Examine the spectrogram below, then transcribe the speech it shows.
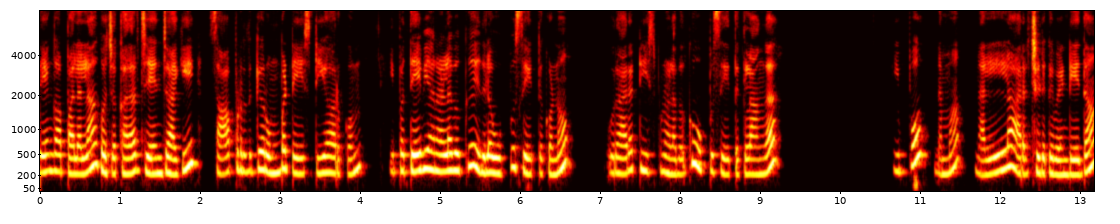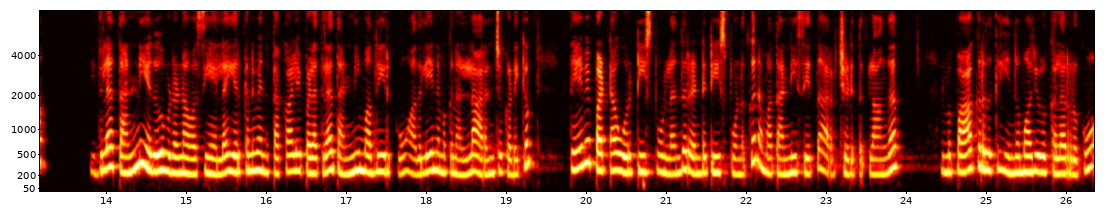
தேங்காய் பாலெல்லாம் கொஞ்சம் கலர் சேஞ்ச் ஆகி சாப்பிட்றதுக்கே ரொம்ப டேஸ்டியாக இருக்கும். இப்போ தேவையான அளவுக்கு இதில் உப்பு சேர்த்துக்கணும். ஒரு அரை டீஸ்பூன் அளவுக்கு உப்பு சேர்த்துக்கலாங்க. இப்போது நம்ம நல்லா அரைச்செடுக்க வேண்டியதுதான். இதில் தண்ணி எதுவும் விடணும் அவசியம் இல்லை. ஏற்கனவே அந்த தக்காளி பழத்தில் தண்ணி மாதிரி இருக்கும். அதுலேயே நமக்கு நல்லா அரைஞ்சு கிடைக்கும். தேவைப்பட்டால் ஒரு டீஸ்பூன்லேருந்து ரெண்டு டீஸ்பூனுக்கு நம்ம தண்ணி சேர்த்து அரைச்சி எடுத்துக்கலாங்க நம்ம பார்க்குறதுக்கு இந்த மாதிரி ஒரு கலர் இருக்கும்.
